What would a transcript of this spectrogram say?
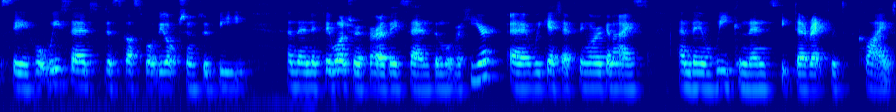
say what we said, discuss what the options would be, and then if they want to refer, they send them over here. Uh, we get everything organised, and then we can then speak directly to the client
